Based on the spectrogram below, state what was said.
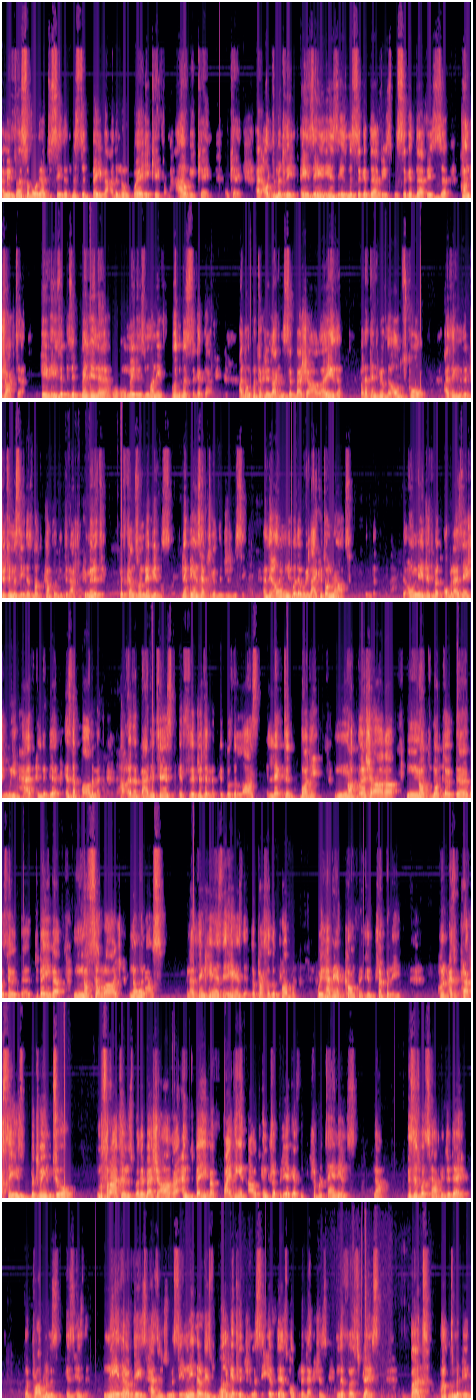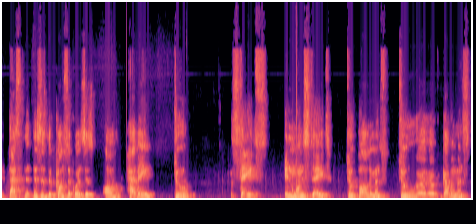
I mean, first of all, you have to see that Mr. Dubaiba, I don't know where he came from, how he came, okay, and ultimately he's he's, he's Mr. Gaddafi's Mr. Gaddafi's uh, contractor. He, he's, a, he's, a, billionaire who, who, made his money with Mr. Gaddafi. I don't particularly like Mr. Bashar either, but I tend to be of the old school. I think the legitimacy does not come from the international community. It comes from Libyans. Libyans have to give legitimacy. And the only, whether we like it or not, the only legitimate organization we have in Libya is the parliament. However bad it is, it's legitimate. It was the last elected body. Not Bashara, not not uh, uh what's her, uh, not Sarraj, no one else. And I think here's the, here's the, the crux of the problem we're having a conflict in Tripoli as proxies between two Misratans, whether Bashar and Dubaiba, fighting it out in Tripoli against the Tripolitanians. Now, this is what's happening today. The problem is, is, is neither of these has legitimacy, neither of these will get legitimacy if there's open elections in the first place. But ultimately, that's the, this is the consequences of having two states in one state, two parliaments, two uh, governments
